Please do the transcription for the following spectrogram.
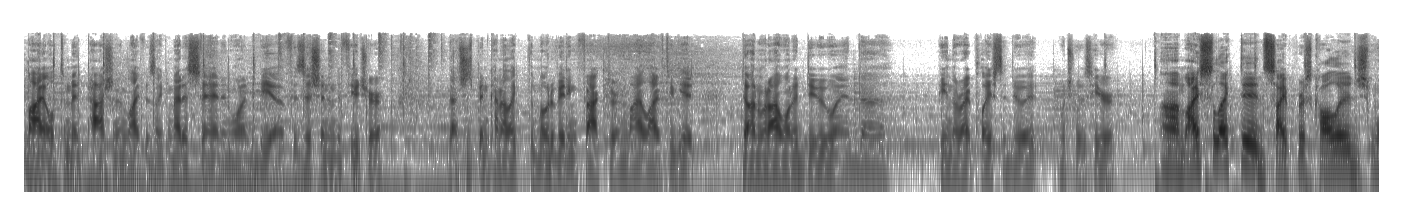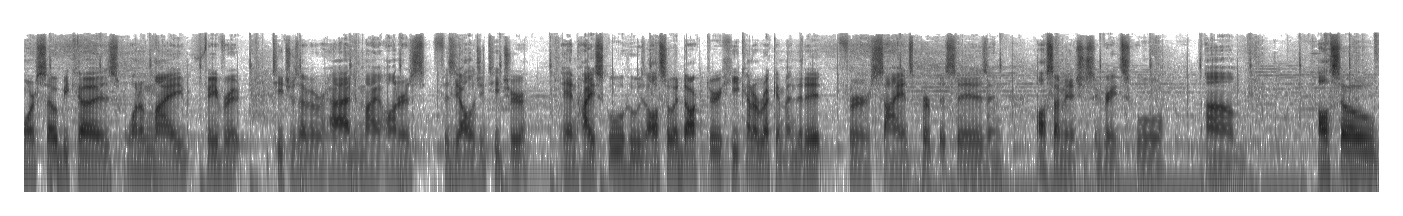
My ultimate passion in life is like medicine and wanting to be a physician in the future. That's just been kind of like the motivating factor in my life to get done what I want to do and uh, be in the right place to do it, which was here. Um, I selected Cypress College more so because one of my favorite teachers I've ever had, my honors physiology teacher in high school, who was also a doctor, he kind of recommended it for science purposes and also, I mean, it's just a great school. Um, also,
